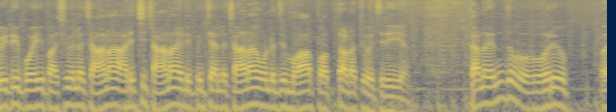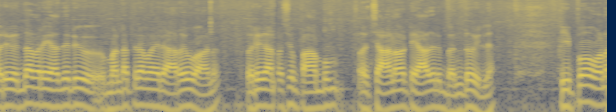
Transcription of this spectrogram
വീട്ടിൽ പോയി പശുവിനെ ചാണ അടിച്ച് ചാണ അടിപ്പിച്ച് അതിന്റെ ചാണകം കൊണ്ടുവച്ച് ആ പൊത്തടച്ച് വെച്ചിരിക്കുകയാണ്. കാരണം എന്ത് ഒരു ഒരു എന്താ പറയുക അതൊരു മണ്ടത്തരമായ ഒരു അറിവാണ്. ഒരു കാരണവശം പാമ്പും ചാണകമായിട്ട് യാതൊരു ബന്ധവുമില്ല. ഇപ്പോൾ ഉണ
